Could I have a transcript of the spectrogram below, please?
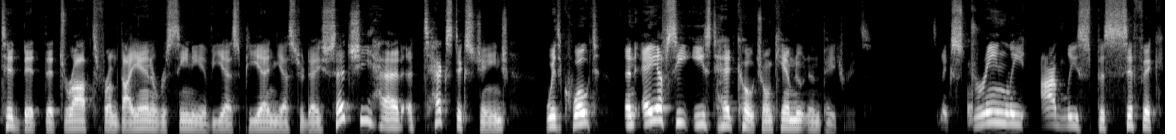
tidbit that dropped from Dianna Russini of ESPN yesterday said she had a text exchange with, quote, an AFC East head coach on Cam Newton and the Patriots. It's an extremely oddly specific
